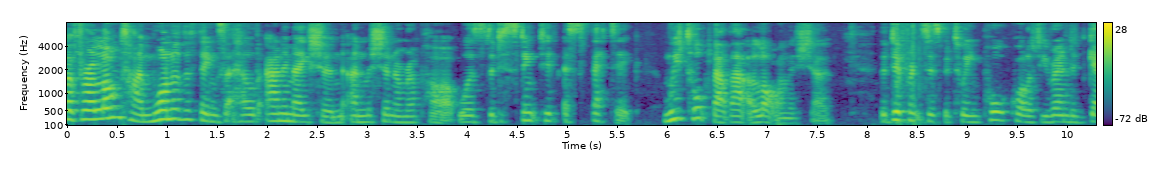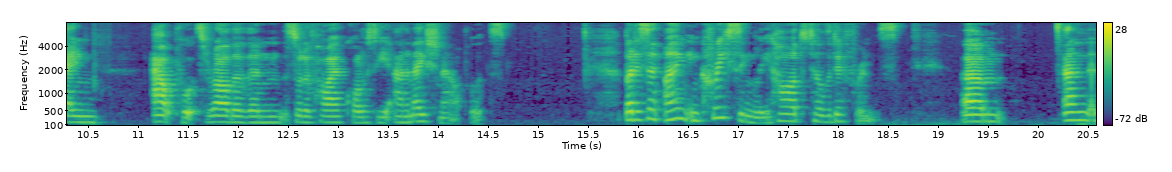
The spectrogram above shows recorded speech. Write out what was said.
But for a long time, one of the things that held animation and machinima apart was the distinctive aesthetic. And we've talked about that a lot on this show. The differences between poor quality rendered game outputs rather than sort of higher quality animation outputs. But it's, I think, increasingly hard to tell the difference. Um, and,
